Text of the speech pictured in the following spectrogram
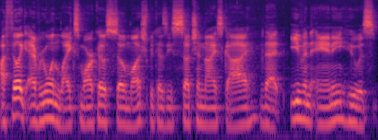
I feel like everyone likes Marco so much because he's such a nice guy that even Annie, who has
